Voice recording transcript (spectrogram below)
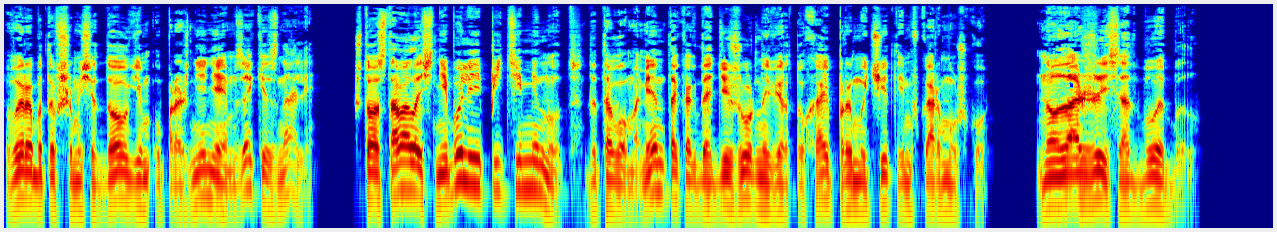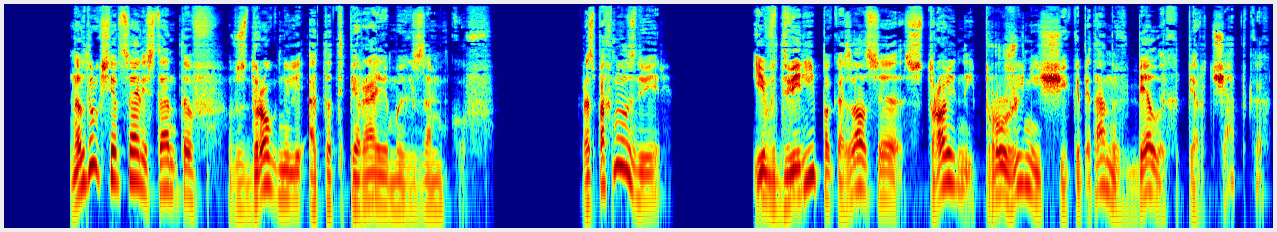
выработавшемуся долгим упражнением, зэки знали, что оставалось не более пяти минут до того момента, когда дежурный вертухай промычит им в кормушку. «Ну, ложись, отбой был!» Но вдруг сердца арестантов вздрогнули от отпираемых замков. Распахнулась дверь и в двери показался стройный, пружинищий капитан в белых перчатках,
